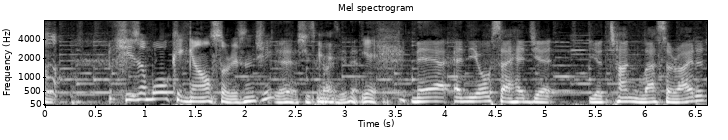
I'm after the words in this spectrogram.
She's a walking ulcer, isn't she? yeah, she's crazy, yeah, isn't it? Yeah. Now, and you also had your your tongue lacerated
